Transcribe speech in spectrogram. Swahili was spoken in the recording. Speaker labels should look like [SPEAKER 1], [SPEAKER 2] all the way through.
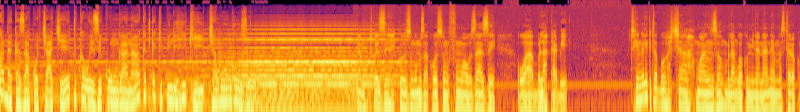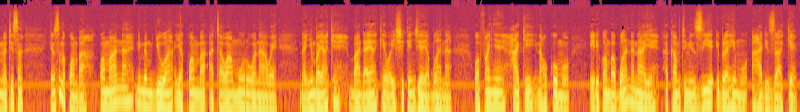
[SPEAKER 1] chukua daka zako chache tukaweze kuungana katika kipindi hiki cha mwongozo.
[SPEAKER 2] Nam tukaweze kuzungumza kuhusu mfumo wa uzazi wa blakabi tukiangalia kitabu cha mwanzo mlango wa 18 mstari wa 19 kinasema kwamba kwa maana nimemjua ya kwamba atawaamuru wanawe na nyumba yake baada yake waishike njia ya bwana wafanye haki na hukumu ili kwamba bwana naye akamtimizie ibrahimu ahadi zake.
